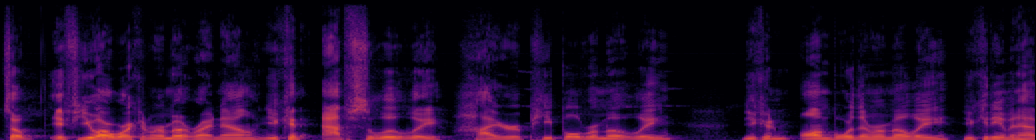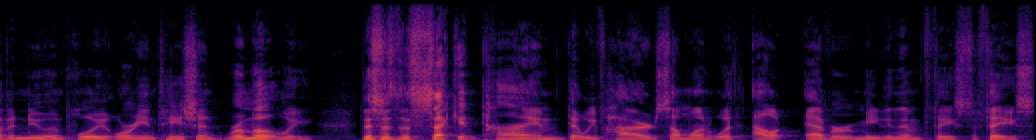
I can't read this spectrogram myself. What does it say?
So if you are working remote right now, you can absolutely hire people remotely. You can onboard them remotely. You can even have a new employee orientation remotely. This is the second time that we've hired someone without ever meeting them face to face.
